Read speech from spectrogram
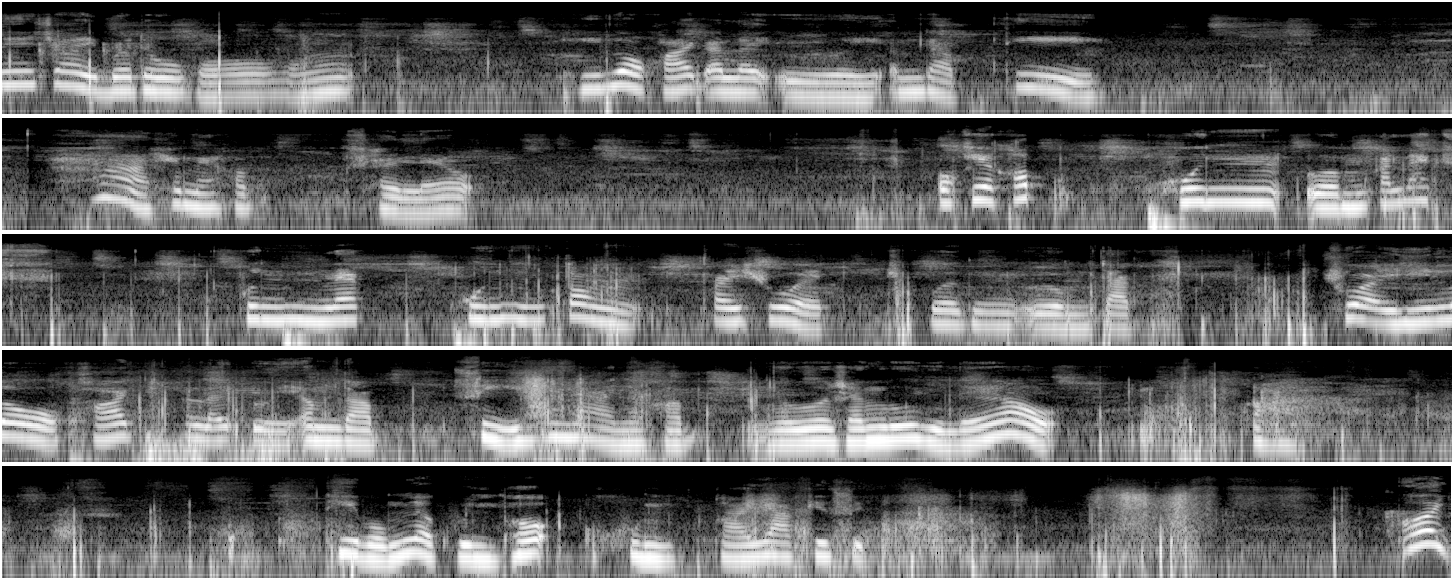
นี่ใช่เบอร์โทรของฮีโร่คลาสอะไรเอ่ย อันดับที่ห้าใช่ไหมครับ ใช่แล้ว โอเคครับ คุณเอิมกันแรกคุณแรกคุณต้องไปช่วยช่วยเอิมจากช่วยฮีโร่คลาสอะไรเอ่ยอันดับสี่ให้ได้นะครับ เออ ฉันรู้อยู่แล้วอ่า ที่ผมเลือกคุณเพราะคุณตายยากที่สุดเฮ้ย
